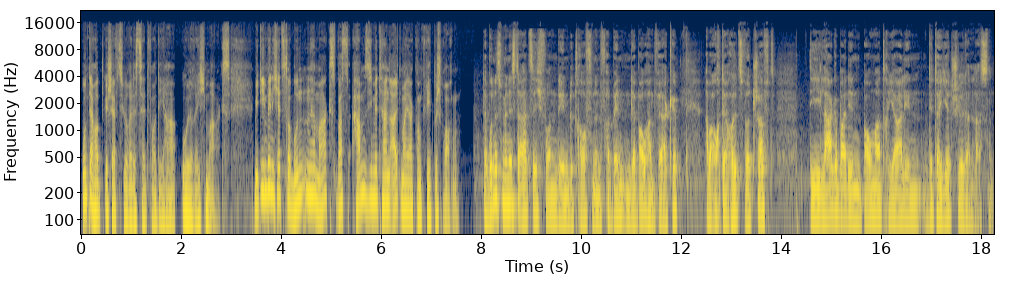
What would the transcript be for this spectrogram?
und der Hauptgeschäftsführer des ZVDH Ulrich Marx. Mit ihm bin ich jetzt verbunden. Herr Marx, was haben Sie mit Herrn Altmaier konkret besprochen? Der Bundesminister hat sich von den betroffenen Verbänden der Bauhandwerke, aber auch der Holzwirtschaft die Lage bei den Baumaterialien detailliert schildern lassen.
